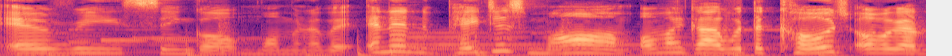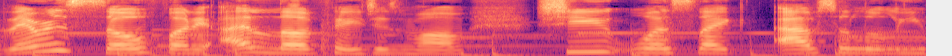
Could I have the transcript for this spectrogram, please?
every single moment of it. And then Paige's mom, oh my god, with the coach, oh my god, they were so funny. I love Paige's mom. She was like absolutely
